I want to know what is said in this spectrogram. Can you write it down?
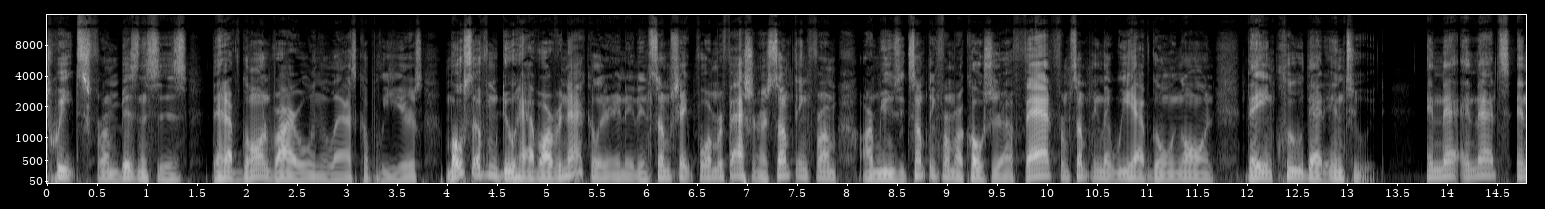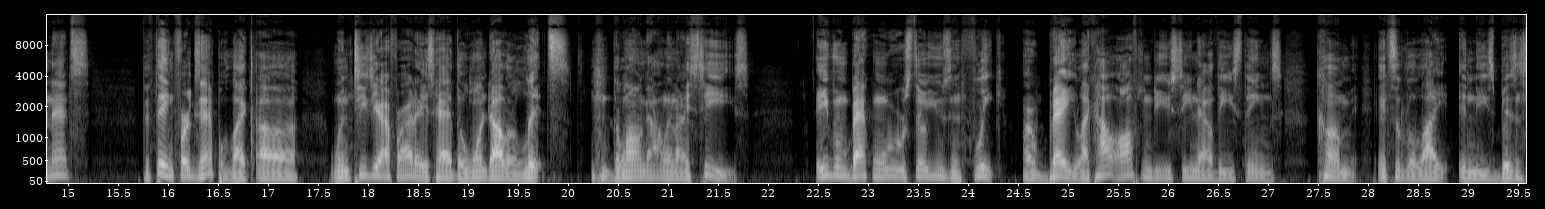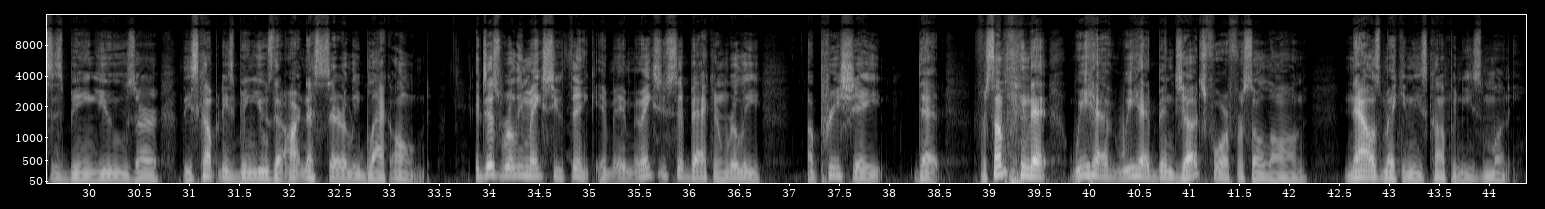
tweets from businesses that have gone viral in the last couple of years, most of them do have our vernacular in it in some shape, form, or fashion, or something from our music, something from our culture, a fad from something that we have going on. They include that into it, and that and that's and that's the thing. For example, like uh when TGI Fridays had the one dollar lits, the Long Island iced teas, even back when we were still using Fleek or Bae, like how often do you see now these things come into the light in these businesses being used or these companies being used that aren't necessarily black owned. It just really makes you think. It, it makes you sit back and really appreciate that for something that we have we had been judged for for so long, now is making these companies money.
